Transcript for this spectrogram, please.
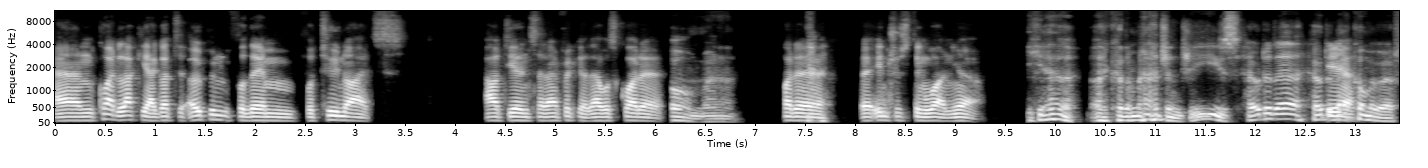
and quite lucky I got to open for them for two nights out here in South Africa. That was quite a Oh man. quite a, a interesting one, yeah. Yeah, I could imagine. Jeez. How did uh how did Yeah. that come about?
